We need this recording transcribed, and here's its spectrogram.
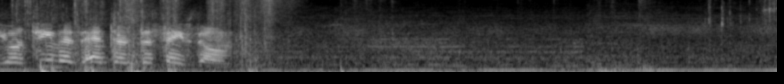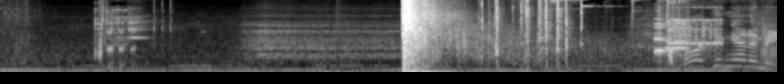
Your team has entered the safe zone. Marking enemy.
